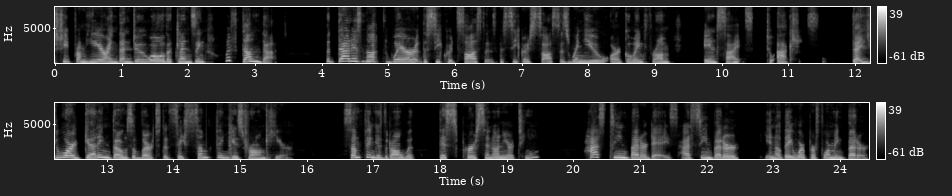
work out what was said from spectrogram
sheet from here and then do all the cleansing. We've done that. But that is not where the secret sauce is. The secret sauce is when you are going from mm. insights to actions. that you are getting those alerts that say something is wrong here. Something is wrong with this person on your team has seen better days, has seen better, you know, they were performing better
